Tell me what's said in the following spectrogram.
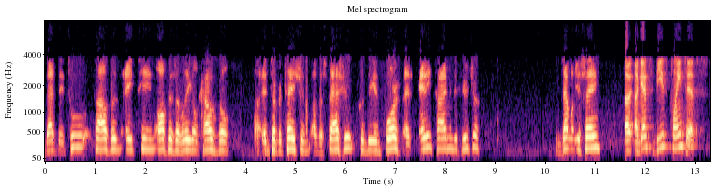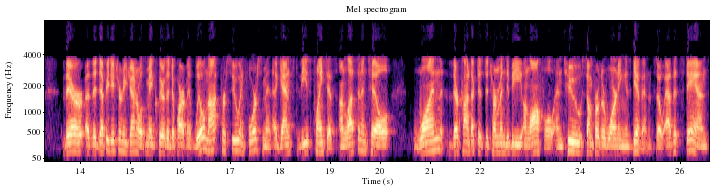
that the 2018 Office of Legal Counsel uh, interpretation of the statute could be enforced at any time in the future? Is that what you're saying? Against these plaintiffs, uh, the Deputy Attorney General has made clear the Department will not pursue enforcement against these plaintiffs unless and until, one, their conduct is determined to be unlawful, and two, some further warning is given. So as it stands,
